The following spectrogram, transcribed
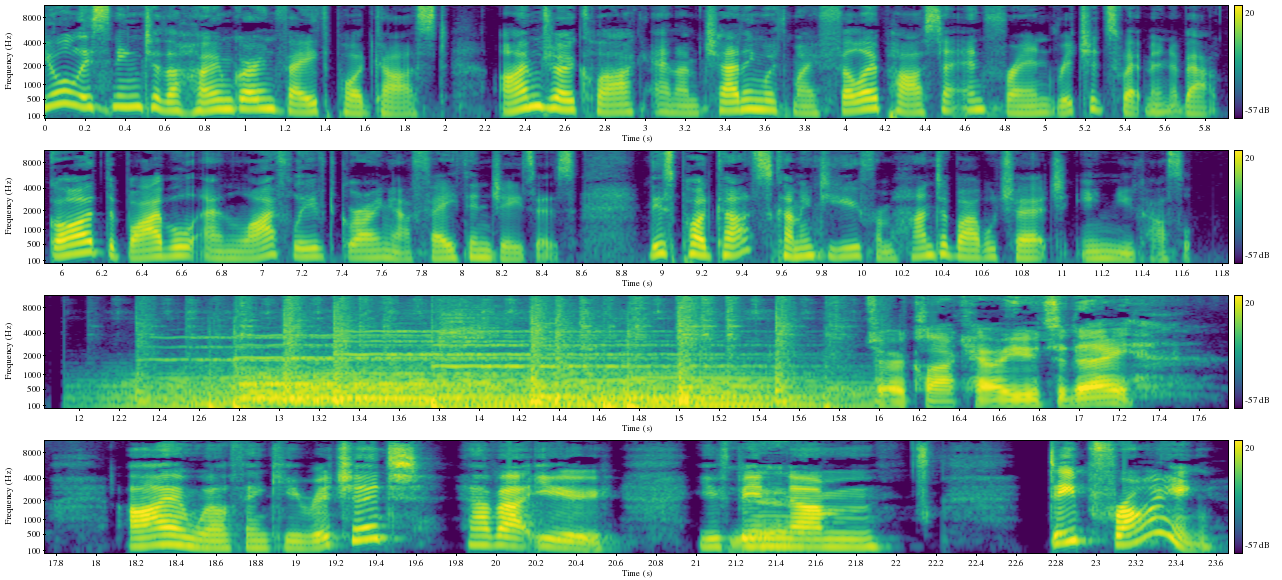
You're listening to the Homegrown Faith podcast. I'm Joe Clark, and I'm chatting with my fellow pastor and friend Richard Sweatman about God, the Bible, and life lived growing our faith in Jesus. This podcast is coming to you from Hunter Bible Church in Newcastle. Joe Clark, how are you today? I am well, thank you, Richard. How about you? You've been Yeah. um, deep frying.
